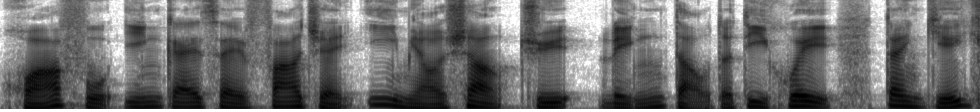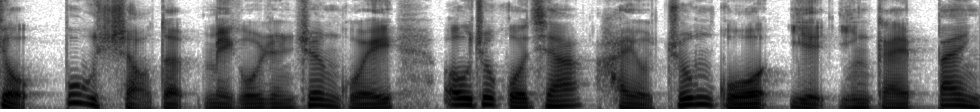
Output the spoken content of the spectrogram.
华府应该在发展疫苗上居领导的地位，但也有不少的美国人认为欧洲国家还有中国也应该扮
